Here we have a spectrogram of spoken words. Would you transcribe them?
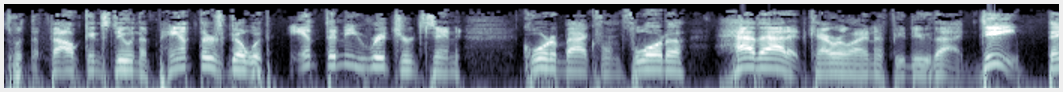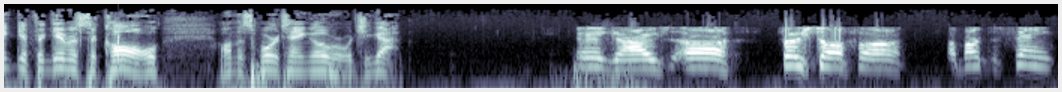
is what the Falcons do. And the Panthers go with Anthony Richardson, quarterback from Florida. Have at it, Carolina, if you do that. D, thank you for giving us a call on the Sports Hangover. What you got? Hey guys, uh, first off, uh, about the Saints,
